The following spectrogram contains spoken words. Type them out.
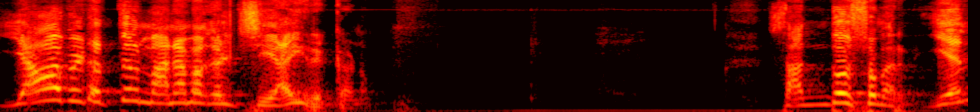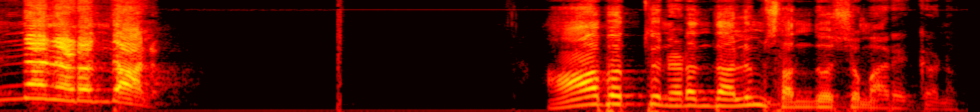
யாவிடத்தில் மனமகிழ்ச்சியா இருக்கணும். சந்தோஷமா இருக்கு என்ன நடந்தாலும் ஆபத்து நடந்தாலும் சந்தோஷமா இருக்கணும்.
